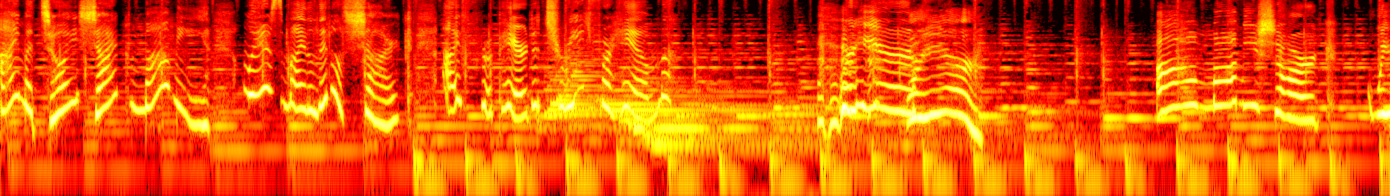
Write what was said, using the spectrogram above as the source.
I'm a toy shark mommy. Where's my little shark? I've prepared a treat for him. We're here! We're here. Oh, mommy shark! We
